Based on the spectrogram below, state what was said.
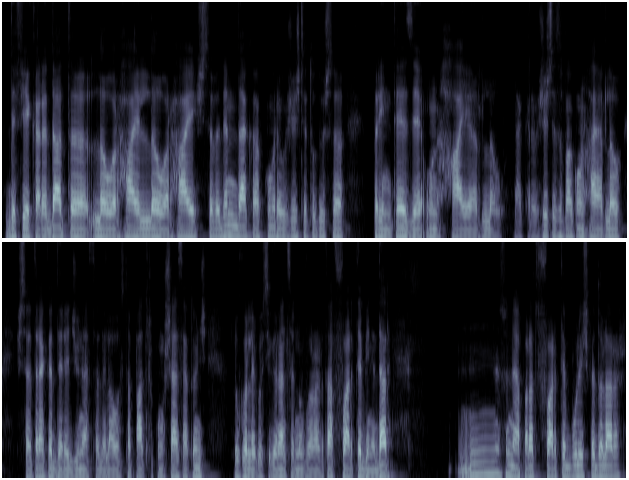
de fiecare dată, lower high, lower high și să vedem dacă acum reușește totuși să printeze un higher low. Dacă reușește să facă un higher low și să treacă de regiunea asta de la 104.6, atunci lucrurile cu siguranță nu vor arăta foarte bine. Dar nu sunt neapărat foarte bullish pe dolar,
